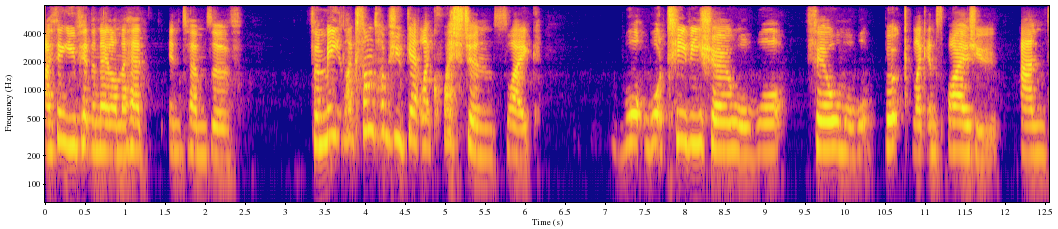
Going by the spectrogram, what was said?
I think you've hit the nail on the head in terms of, for me, like sometimes you get like questions like, what what TV show or what film or what book like inspires you, and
